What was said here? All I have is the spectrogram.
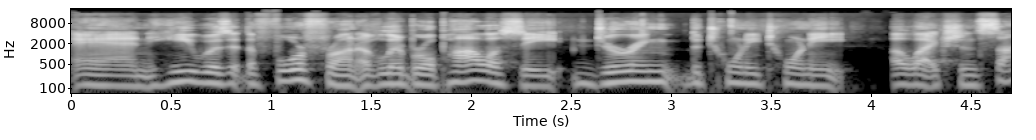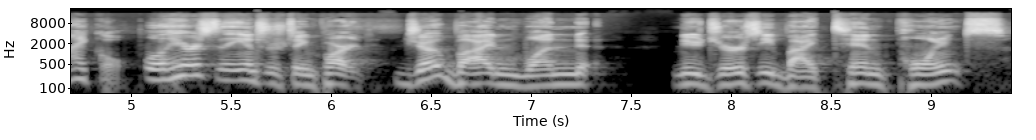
and he was at the forefront of liberal policy during the 2020 election cycle. Well, here's the interesting part Joe Biden won New Jersey by 10 points.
